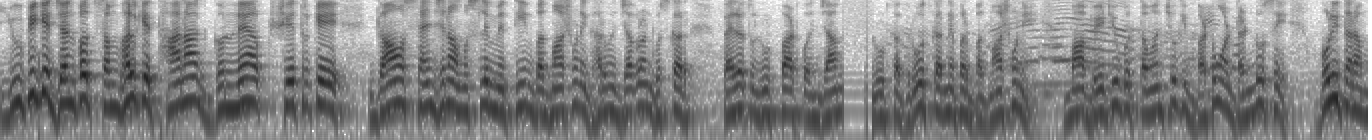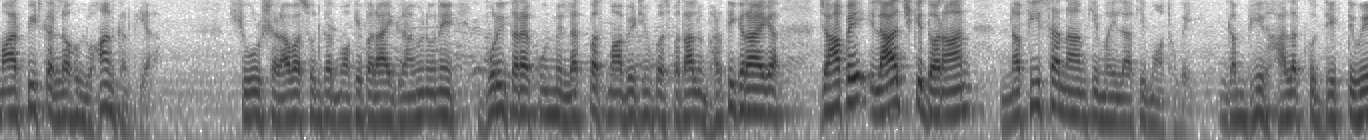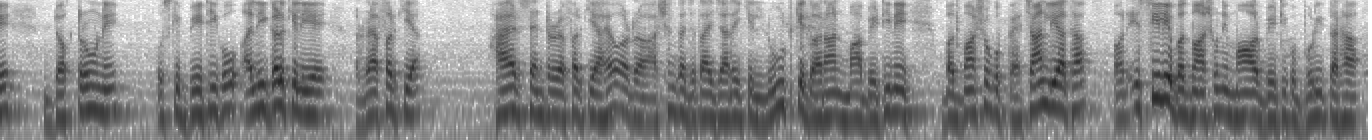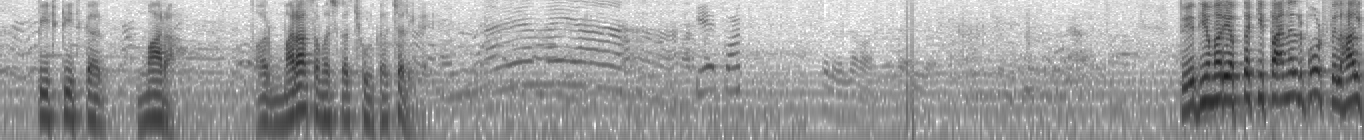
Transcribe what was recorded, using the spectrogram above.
UP के जनपद संभल के थाना गुन्नया क्षेत्र के गाँव सेंजना मुस्लिम में तीन बदमाशों ने घर में जबरन घुसकर पहले तो लूटपाट को अंजाम लूट का विरोध करने पर बदमाशों ने माँ बेटियों को तवंचों की बटों और डंडों से बुरी तरह मारपीट कर लहूलुहान कर दिया। शोर शराबा सुनकर मौके पर आए ग्रामीणों ने बुरी तरह खून में लथपथ माँ बेटियों को अस्पताल में भर्ती कराया गया जहाँ पे इलाज के दौरान नफीसा नाम की महिला की मौत हो गई। गंभीर हालत को देखते हुए डॉक्टरों ने उसकी बेटी को अलीगढ़ के लिए रेफर किया। हायर सेंटर रेफर किया है और आशंका जताई जा रही कि लूट के दौरान माँ बेटी ने बदमाशों को पहचान लिया था और इसीलिए बदमाशों ने माँ और बेटी को बुरी तरह पीट पीट कर मारा और मरा समझकर छोड़कर चले गए। तो ये थी हमारी अब तक की फाइनल रिपोर्ट फ़िलहाल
